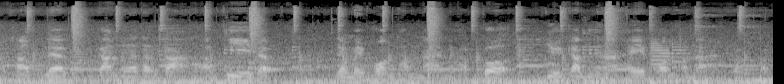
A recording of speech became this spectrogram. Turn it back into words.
นะครับ และกล้ามเนื้อต่างๆครับที่แบบยังไม่พร้อมทำงานนะครับ ก็ยืดกล้ามเนื้อให้พร้อมทำงานก่อนครับ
